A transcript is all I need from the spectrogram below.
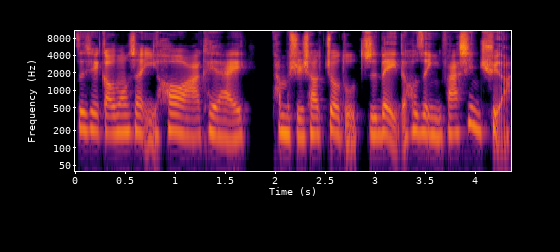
这些高中生以后啊可以来他们学校就读之类的，或者引发兴趣啦。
